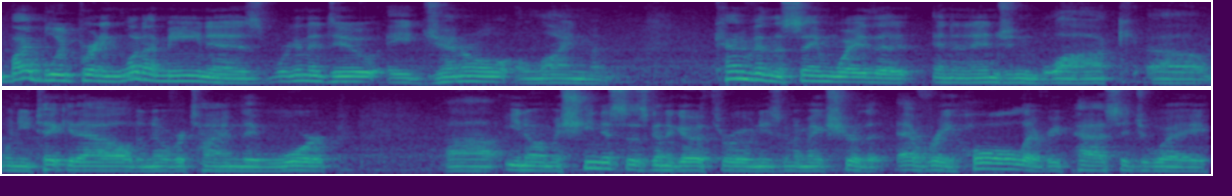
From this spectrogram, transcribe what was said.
By blueprinting, what I mean is we're going to do a general alignment. Kind of in the same way that in an engine block, uh, when you take it out and over time they warp, uh, you know, a machinist is going to go through and he's going to make sure that every hole, every passageway,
